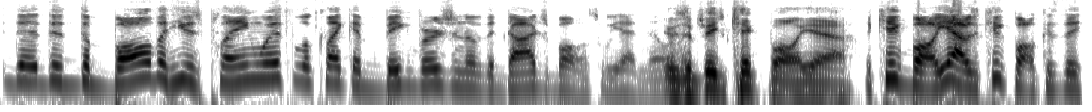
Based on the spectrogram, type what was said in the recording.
the, the the ball that he was playing with looked like a big version of the dodgeballs we had in It was a big kickball, yeah. The kickball, yeah, it was a kickball because the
